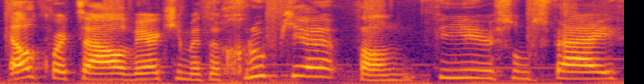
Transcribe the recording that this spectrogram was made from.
Elk kwartaal werk je met een groepje van vier, soms vijf,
